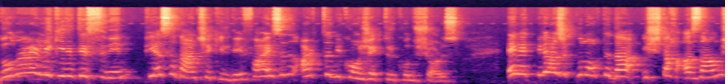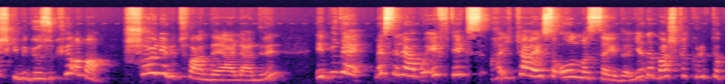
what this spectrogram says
dolar likiditesinin piyasadan çekildiği, faizinin arttığı bir konjektürü konuşuyoruz. Evet birazcık bu noktada iştah azalmış gibi gözüküyor ama şöyle lütfen değerlendirin. E bir de mesela bu FTX hikayesi olmasaydı ya da başka kripto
